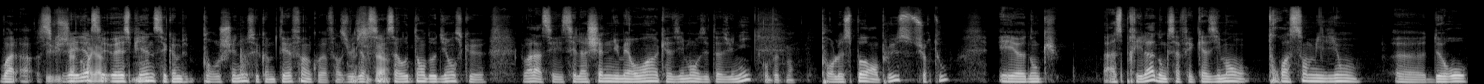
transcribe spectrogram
Voilà, ce que j'allais dire, c'est. ESPN, c'est comme pour chez nous, c'est comme TF1 quoi. Enfin, je veux dire, ça. a autant d'audience que voilà, c'est c'est la chaîne numéro un quasiment aux États-Unis Complètement. pour le sport en plus, surtout. Et euh, donc, à ce prix-là, donc ça fait quasiment 300 millions euh, d'euros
